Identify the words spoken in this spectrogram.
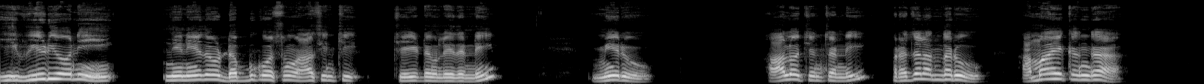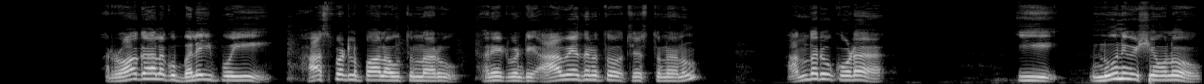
ఈ వీడియోని నేనేదో డబ్బు కోసం ఆశించి చేయటం లేదండి. మీరు ఆలోచించండి. ప్రజలందరూ అమాయకంగా రోగాలకు బలైపోయి హాస్పిటల్ పాలవుతున్నారు అనేటువంటి ఆవేదనతో చేస్తున్నాను. అందరూ కూడా ఈ నూనె విషయంలో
